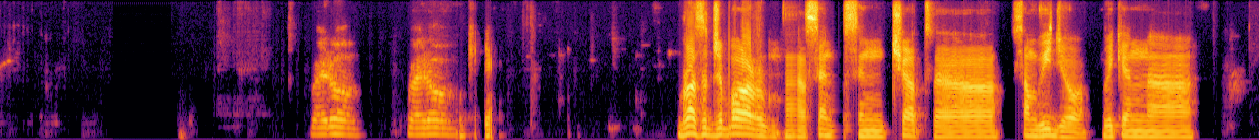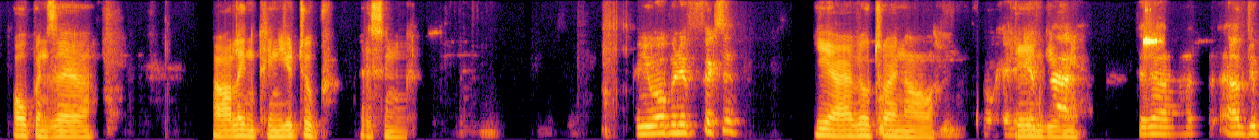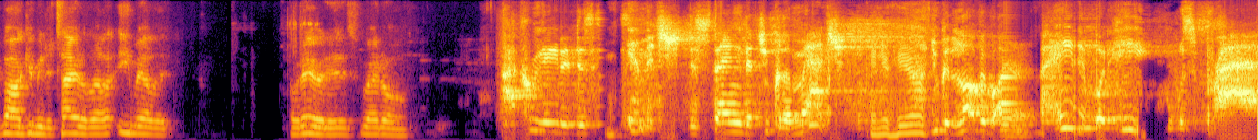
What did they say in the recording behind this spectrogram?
Right on. Right on. Okay. Brother Jabbar uh, sent us in chat uh, some video. We can uh, open the uh, link in YouTube, I think. Can you open it, fix it? Yeah, I will try now. Okay. They If didn't give not, me. then uh, Al Jabbar, give me the title. I'll email it. Oh, there it is. Right on. I created this image, this thing that you could imagine. Can you hear? You could love him or hate him, but he was bright.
